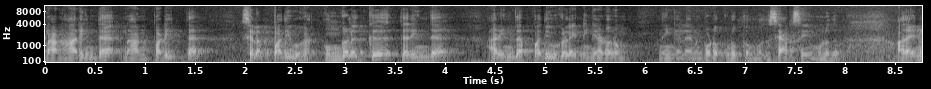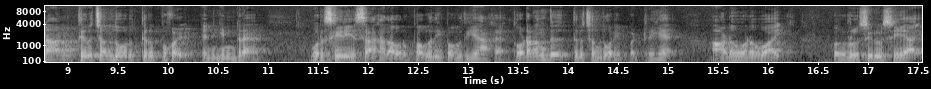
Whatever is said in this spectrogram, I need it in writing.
நான் அறிந்த நான் படித்த சில பதிவுகள். உங்களுக்கு தெரிந்த அறிந்த பதிவுகளை நீங்கள் இடரும் நீங்கள் எனக்கு கூட கொடுக்கும்போது ஷேர் செய்யும் பொழுது அதை நான் திருச்செந்தூர் திருப்புகழ் என்கின்ற ஒரு சீரியஸாக அதாவது ஒரு பகுதி பகுதியாக தொடர்ந்து திருச்செந்தூரை பற்றிய அணு அணுவாய் ருசி ருசியாய்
